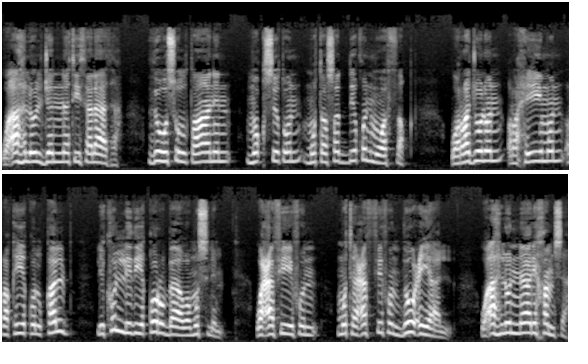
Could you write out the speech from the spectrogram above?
وأهل الجنة ثلاثة ذو سلطان مقسط متصدق موفق ورجل رحيم رقيق القلب لكل ذي قربى ومسلم وعفيف متعفف ذو عيال وأهل النار خمسة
